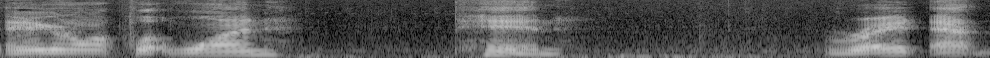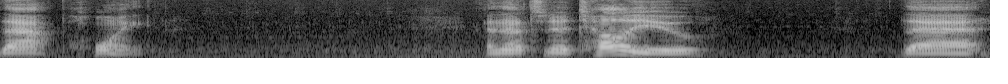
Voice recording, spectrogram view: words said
and you're going to want to put one pin right at that point. And that's going to tell you that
